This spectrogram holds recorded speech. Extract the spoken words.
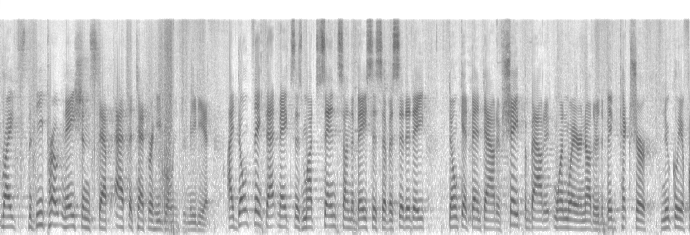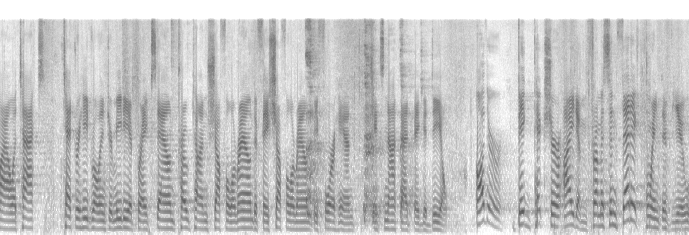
writes the deprotonation step at the tetrahedral intermediate. I don't think that makes as much sense on the basis of acidity. Don't get bent out of shape about it one way or another. The big picture, nucleophile attacks, tetrahedral intermediate breaks down, protons shuffle around. If they shuffle around beforehand, it's not that big a deal. Other big picture item, from a synthetic point of view,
